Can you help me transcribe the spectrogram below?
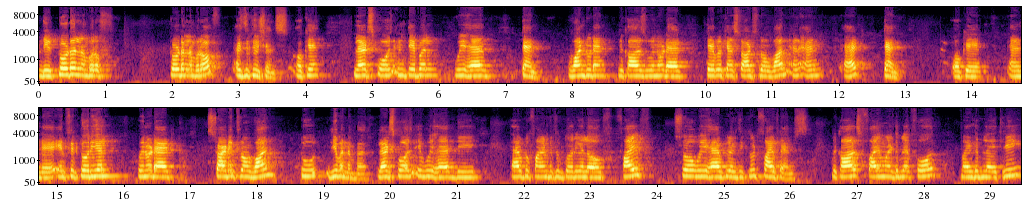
the total number of total number of executions. Okay? Let's suppose in table we have 10 1 to 10 because we know that table can start from 1 and end at 10 okay? And uh, in factorial we know that starting from 1 to given number. Let's suppose if we have the have to find the factorial of 5 so we have to execute 5 times. Because 5 multiply 4 multiply 3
